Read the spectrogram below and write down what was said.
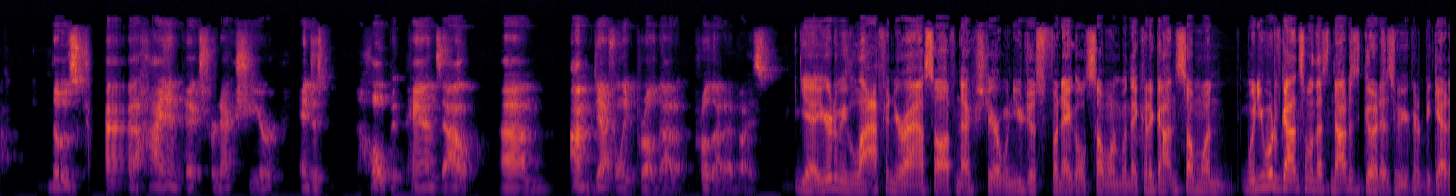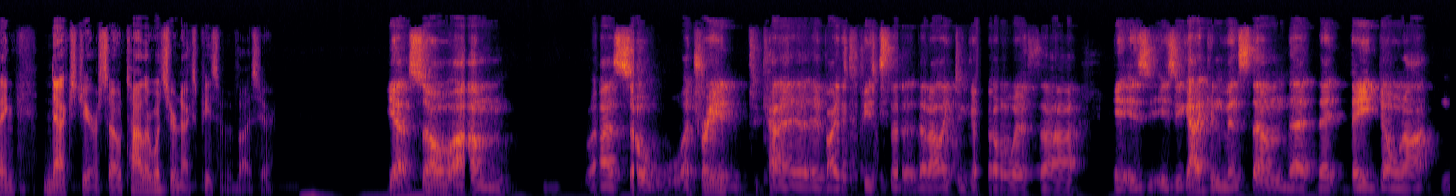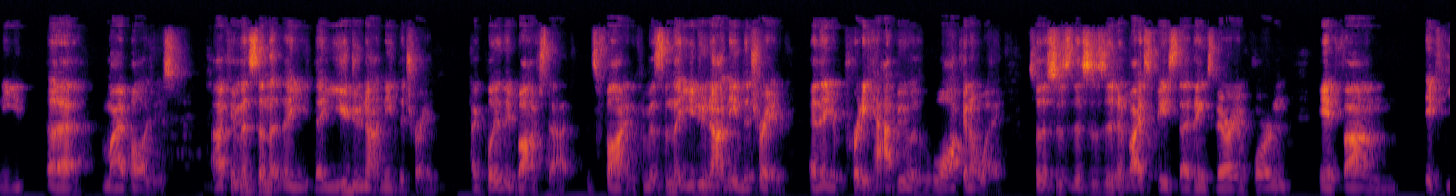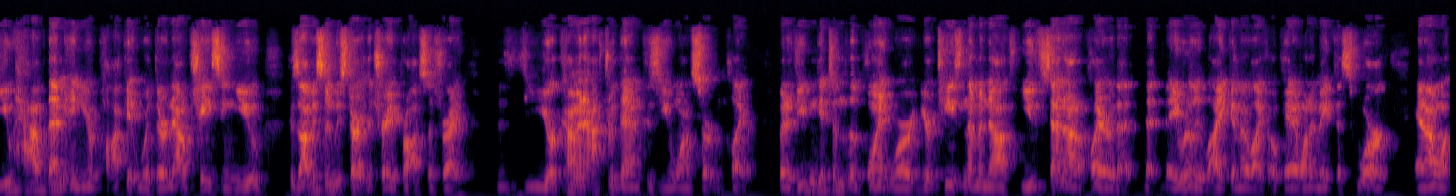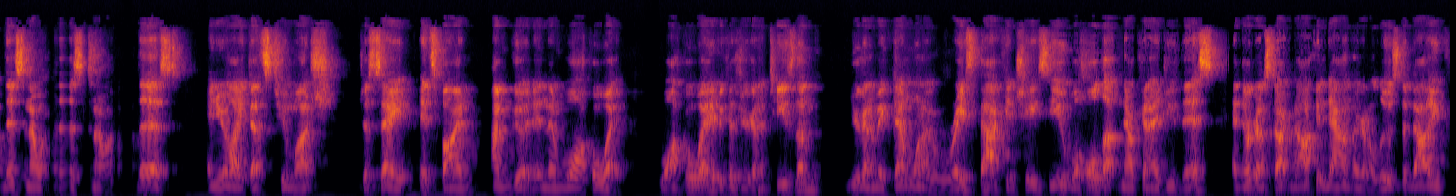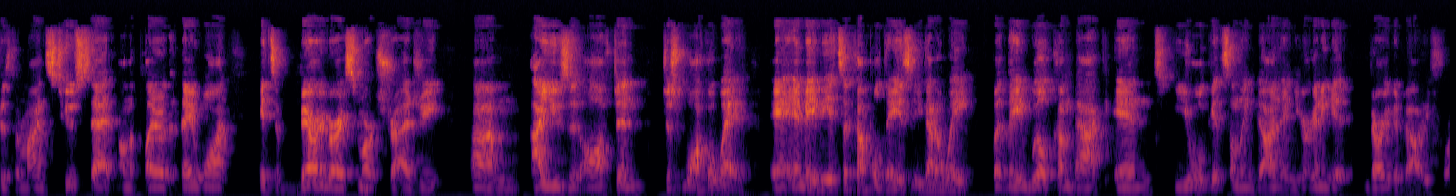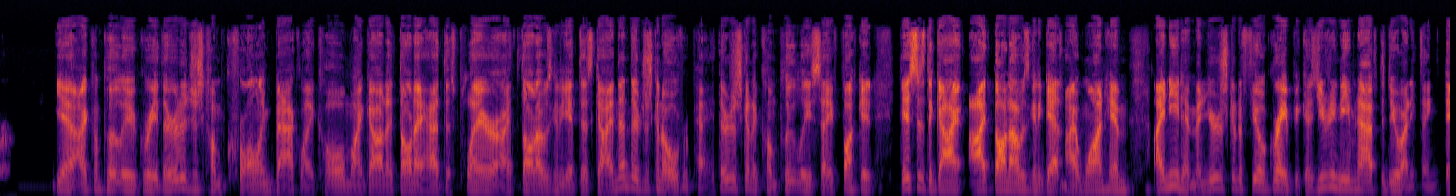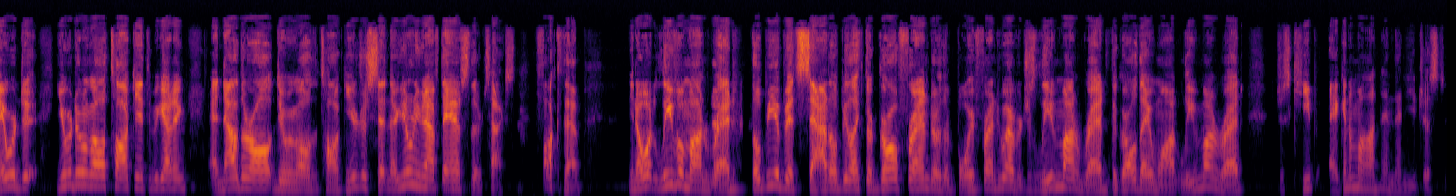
those kind of high end picks for next year and just hope it pans out, um, I'm definitely pro that pro that advice. Yeah, you're gonna be laughing your ass off next year when you just finagled someone when they could have gotten someone when you would have gotten someone that's not as good as who you're gonna be getting next year. So Tyler, what's your next piece of advice here? Yeah, so um, uh, so a trade kind of advice piece that, that I like to go with uh, is is you got to convince them that that they do not need. Uh, my apologies. Uh, convince them that they that you do not need the trade. I completely botched that. It's fine. Convince them that you do not need the trade and that you're pretty happy with walking away. So this is this is an advice piece that I think is very important. If um if you have them in your pocket where they're now chasing you, because obviously we start the trade process, right? You're coming after them because you want a certain player. But if you can get them to the point where you're teasing them enough, you've sent out a player that that they really like, and they're like, okay, I want to make this work, and I want this, and I want this, and I want this, and you're like, that's too much just say it's fine i'm good and then walk away walk away because you're going to tease them you're going to make them want to race back and chase you. Well hold up now can i do this? And they're going to start knocking down they're going to lose the value because their mind's too set on the player that they want. It's a very very smart strategy. Um, i use it often. Just walk away. And, and maybe it's a couple days that you got to wait but they will come back and you will get something done and you're going to get very good value for it yeah, I completely agree. They're gonna just come crawling back like, "Oh my god, I thought I had this player. I thought I was gonna get this guy," and then they're just gonna overpay. They're just gonna completely say, "Fuck it, this is the guy I thought I was gonna get. I want him. I need him," and you're just gonna feel great because you didn't even have to do anything. They were do- you were doing all the talking at the beginning, and now they're all doing all the talking. You're just sitting there. You don't even have to answer their text. Fuck them. You know what? Leave them on read. They'll be a bit sad. They'll be like their girlfriend or their boyfriend, whoever. Just leave them on read. The girl they want, leave them on read Just keep egging them on, and then you just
